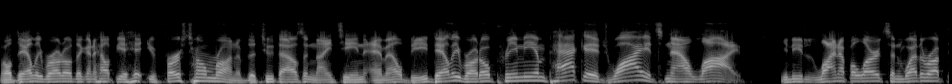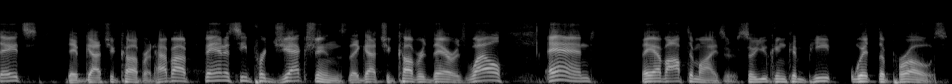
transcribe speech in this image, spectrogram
well, Daily Roto, they're going to help you hit your first home run of the 2019 MLB Daily Roto Premium Package. Why? It's now live. You need lineup alerts and weather updates? They've got you covered. How about fantasy projections? They got you covered there as well. And they have optimizers so you can compete with the pros.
